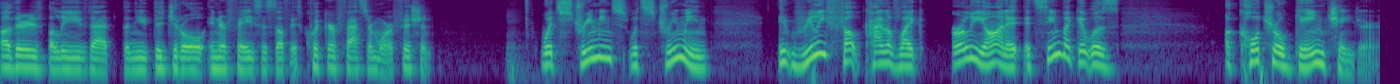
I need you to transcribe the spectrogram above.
Others believe that the new digital interface and stuff is quicker, faster, more efficient. With streaming, with streaming, it really felt kind of like early on, it, it seemed like it was a cultural game changer.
